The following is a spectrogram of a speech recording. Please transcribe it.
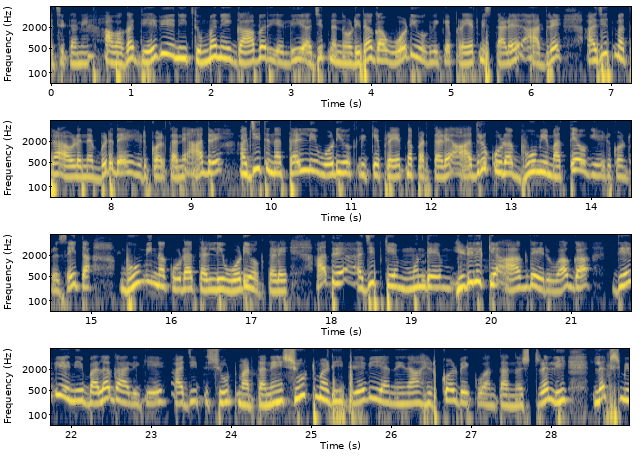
ಎಸಿತಾನೆ. ಆವಾಗ ದೇವಿಯನಿ ತುಂಬಾ ಗಾಬರಿಯಲ್ಲಿ ಅಜಿತ್ನ ನೋಡಿದಾಗ ಓಡಿ ಹೋಗ್ಲಿಕ್ಕೆ ಪ್ರಯತ್ನಿಸ್ತಾಳೆ. ಆದರೆ ಅಜಿತ್ ಮಾತ್ರ ಅವಳನ್ನು ಬಿಡದೆ ಹಿಡ್ಕೊಳ್ತಾನೆ. ಆದರೆ ಅಜಿತ್ನ ತಳ್ಳಿ ಓಡಿ ಹೋಗ್ಲಿಕ್ಕೆ ಪ್ರಯತ್ನ ಪಡ್ತಾಳೆ. ಆದರೂ ಕೂಡ ಭೂಮಿ ಮತ್ತೆ ಹೋಗಿ ಹಿಡ್ಕೊಂಡ್ರೆ ಸಹಿತ ಭೂಮಿನ ಕೂಡ ತಳ್ಳಿ ಓಡಿ ಹೋಗ್ತಾಳೆ. ಆದರೆ ಅಜಿತ್ಗೆ ಮುಂದೆ ಹಿಡಿಲಿಕ್ಕೆ ಆಗದೆ ಇರುವಾಗ ದೇವಿಯನಿ ಬಲಗಾಲಿಗೆ ಅಜಿತ್ ಶೂಟ್ ಮಾಡ್ತಾನೆ. ಶೂಟ್ ಮಾಡಿ ದೇವಿಯನಿನ ಹಿಡ್ಕೊಳ್ಬೇಕು ಅಂತ ಅನ್ನೋಷ್ಟರಲ್ಲಿ ಲಕ್ಷ್ಮಿ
